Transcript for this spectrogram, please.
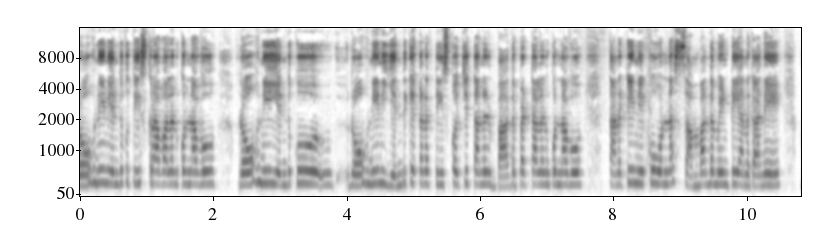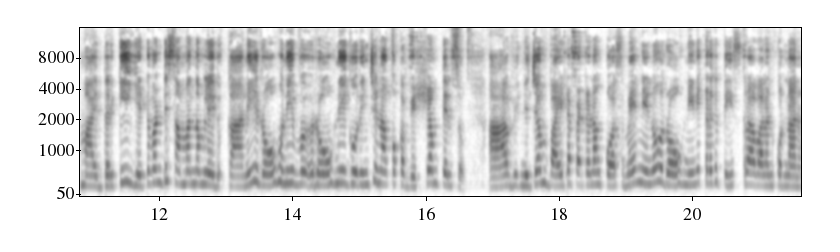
రోహిణిని ఎందుకు తీసుకురావాలనుకున్నావు? రోహిణి ఎందుకు రోహిణిని ఎందుకు ఇక్కడ తీసుకొచ్చి తనని బాధ పెట్టాలనుకున్నావు? తనకి నీకు ఉన్న సంబంధం ఏంటి అనగానే మా ఇద్దరికి ఎటువంటి సంబంధం లేదు. కానీ రోహిణి రోహిణి గురించి నాకు ఒక విషయం తెలుసు. ఆ నిజం బయట పెట్టడం కోసమే నేను రోహిణిని ఇక్కడికి తీసుకురావాలనుకున్నాను.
